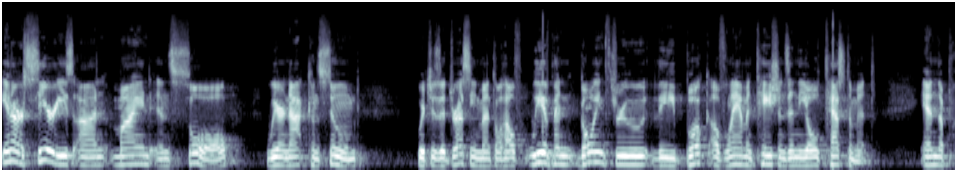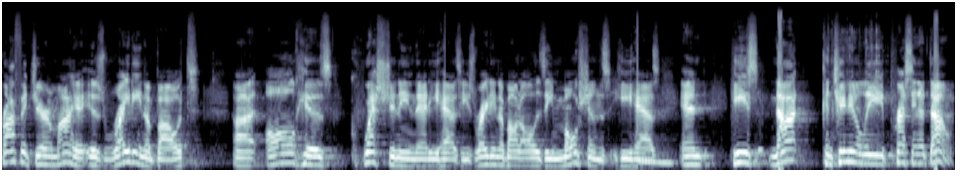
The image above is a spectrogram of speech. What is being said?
in our series on mind and soul we are not consumed which is addressing mental health, we have been going through the book of Lamentations in the Old Testament. And the prophet Jeremiah is writing about uh, all his questioning that he has. He's writing about all his emotions he has. Mm-hmm. And he's not continually pressing it down,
